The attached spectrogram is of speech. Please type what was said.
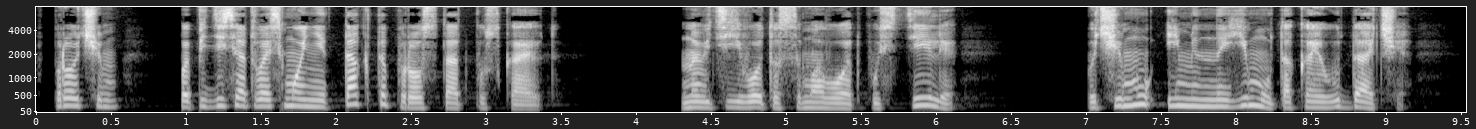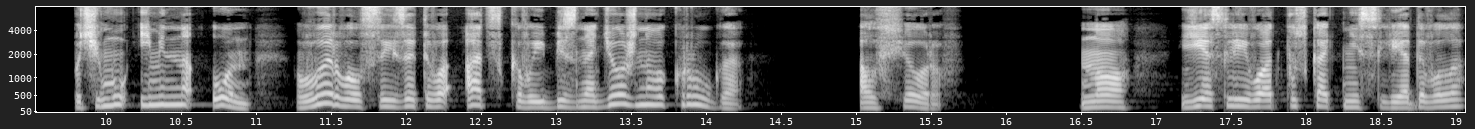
Впрочем, по 58-й не так-то просто отпускают. Но ведь его-то самого отпустили. Почему именно ему такая удача? Почему именно он вырвался из этого адского и безнадежного круга? Алферов. Но если его отпускать не следовало,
